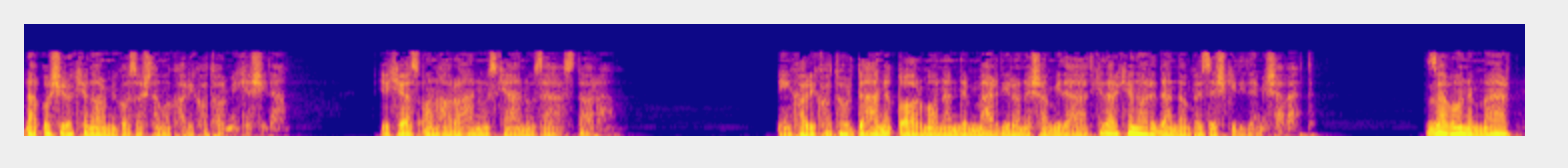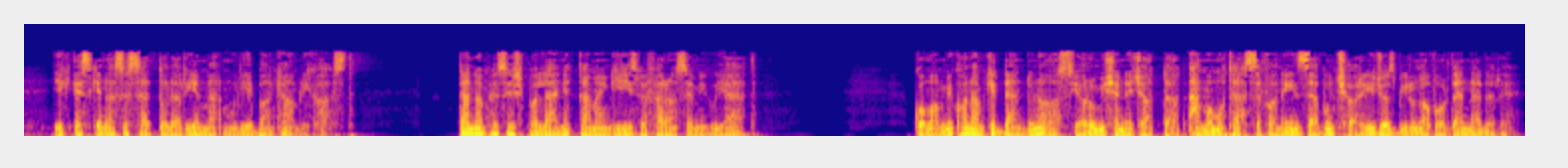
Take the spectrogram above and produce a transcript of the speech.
نقاشی را کنار میگذاشتم و کاریکاتور میکشیدم. یکی از آنها را هنوز که هنوز است دارم. این کاریکاتور دهن قارمانند مردی را نشان می‌دهد که در کنار دندان پزشکی دیده می شود. زبان مرد یک اسکناس صد دلاری معمولی بانک آمریکاست. دندان پزشک با لحنی غمانگیز به فرانسه می‌گوید گمان می‌کنم که دندون آسیا رو میشه نجات داد اما متاسفانه این زبون چاره جز بیرون آوردن نداره.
